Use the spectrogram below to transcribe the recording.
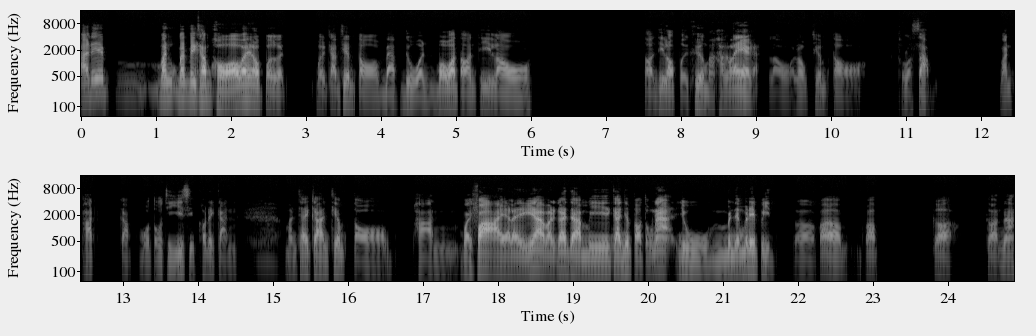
อันนี้มันมันเป็นคำขอไว้ให้เราเปิด เปิดการเชื่อมต่อแบบด่วน เพราะว่าตอนที่เรา ตอนที่เราเปิดเครื่องมาครั้งแรกอะเราเราเชื่อมต่อ โทรศัพท์ OnePlus กับ Moto G20 เข้าด้วยกัน มันใช้การเชื่อมต่อผ่านไวฟายอะไรเงี้ย มันก็จะมีการเชื่อมต่อตรงหน้าอยู่ มันยังไม่ได้ปิด ก็ก็ก็ก็ก็นะ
